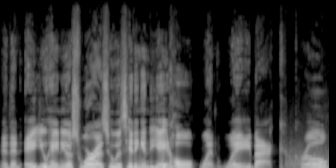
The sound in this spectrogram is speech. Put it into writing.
and then A. Eugenio Suarez, who was hitting in the eight hole, went way back. Crowe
